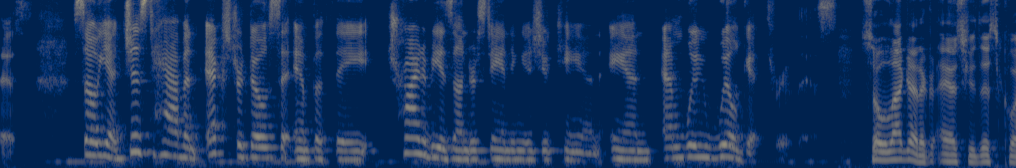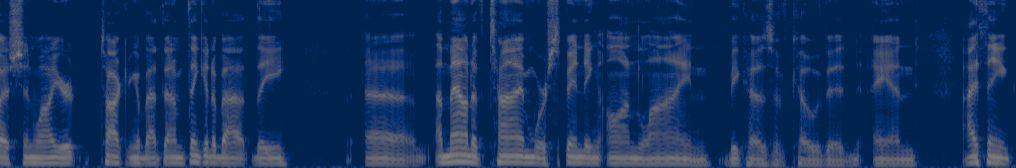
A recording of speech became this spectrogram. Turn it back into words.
this so yeah just have an extra dose of empathy try to be as understanding as you can and and we will get through this so i got to ask you this question while you're talking about that i'm thinking about the uh, amount of time we're spending online because of COVID. And I think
